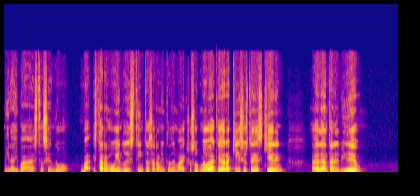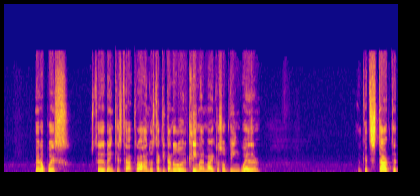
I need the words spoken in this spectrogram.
Mira, ahí va, está haciendo, está removiendo distintas herramientas de Microsoft. Me voy a quedar aquí, si ustedes quieren, adelantan el video. Pero pues, ustedes ven que está trabajando, está quitando lo del clima, el Microsoft Bing Weather, el Get Started.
